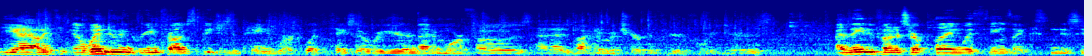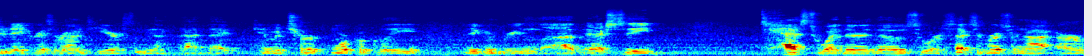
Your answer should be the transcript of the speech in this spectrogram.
Yeah, I think, when doing green frog species is a pain to work with. It takes over a year to metamorphose, and then it's not going to mature for three or four years. I think it'd be fun to start playing with things like Pseudacris around here, or something like that, that can mature more quickly, that you can breed in the lab, and actually test whether those who are sex reversed or not are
